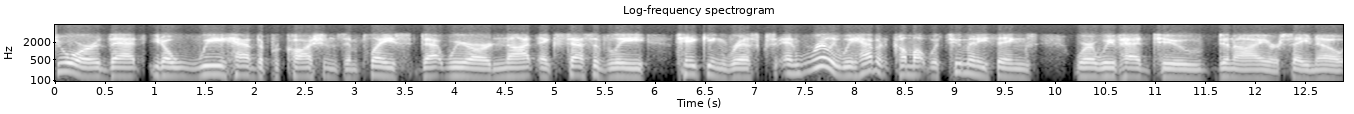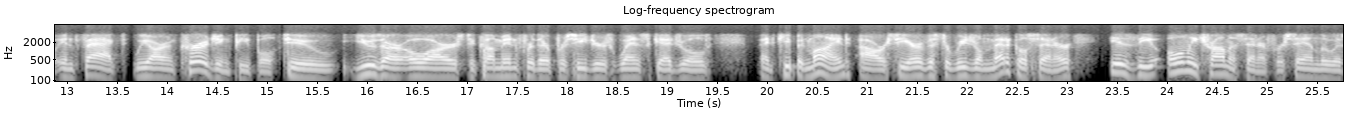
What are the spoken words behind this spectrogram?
sure that, you know, we have the precautions in place that we are not excessively taking risks. And really, we haven't come up with too many things where we've had to deny or say no. In fact, we are encouraging people to use our ORs to come in for their procedures when scheduled and keep in mind, our Sierra Vista Regional Medical Center is the only trauma center for San Luis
